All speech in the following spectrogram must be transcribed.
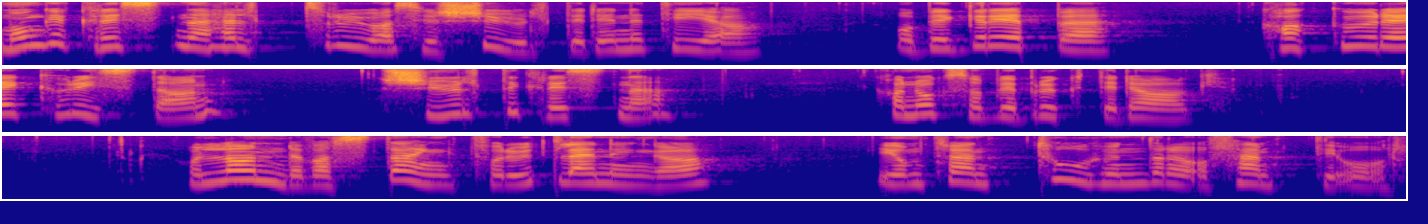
Mange kristne holdt trua si skjult i denne tida, og begrepet kakure kuristan, skjulte kristne, kan også bli brukt i dag. Og landet var stengt for utlendinger i omtrent 250 år.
